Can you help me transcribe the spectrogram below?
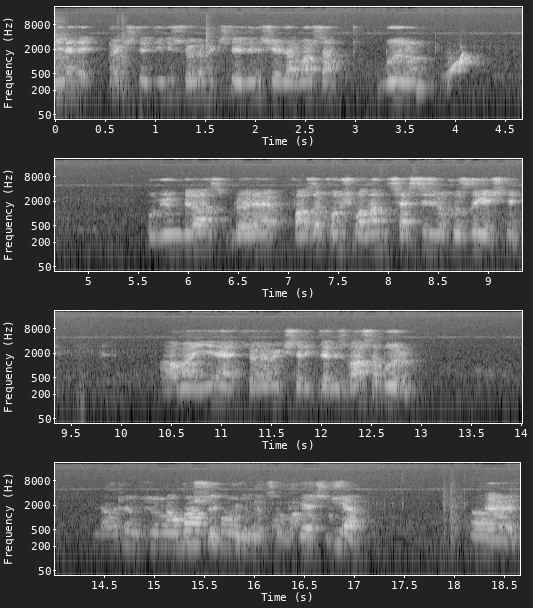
Yine eklemek istediğiniz, söylemek istediğiniz şeyler varsa buyurun. Bugün biraz böyle fazla konuşmadan sessiz ve hızlı geçti. Ama yine söylemek istedikleriniz varsa buyurun. Ya hocam şu namaz konusu geçti ya. Aa, Evet.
